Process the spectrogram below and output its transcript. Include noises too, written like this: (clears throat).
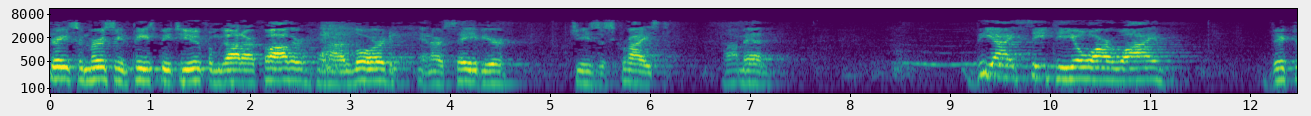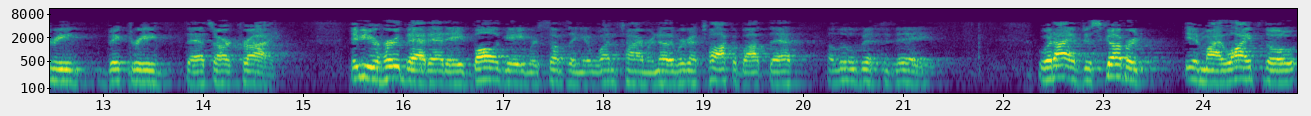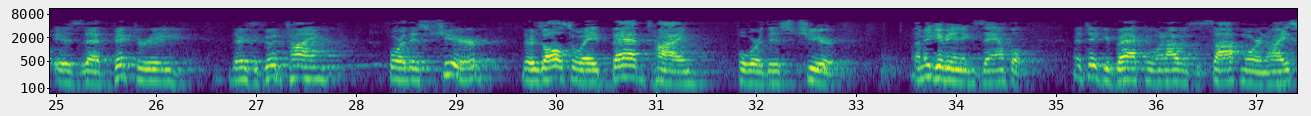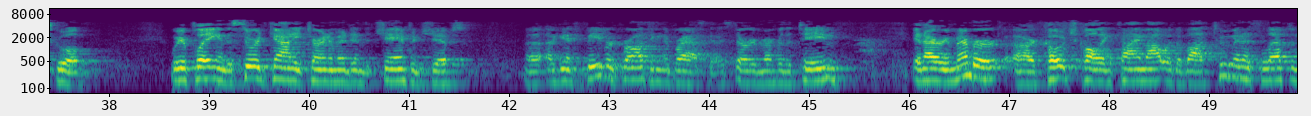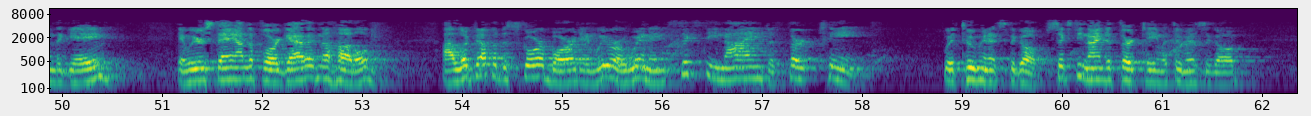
Grace and mercy and peace be to you from God our Father and our Lord and our Savior, Jesus Christ. Amen. V-I-C-T-O-R-Y, victory, victory, that's our cry. Maybe you heard that at a ball game or something at one time or another. We're going to talk about that a little bit today. What I have discovered in my life, though, is that victory, there's a good time for this cheer, there's also a bad time for this cheer. Let me give you an example. To take you back to when I was a sophomore in high school. We were playing in the Seward County tournament in the championships uh, against Beaver Crossing, Nebraska. I still remember the team. And I remember our coach calling timeout with about two minutes left in the game. And we were standing on the floor, gathered in a huddle. I looked up at the scoreboard and we were winning 69 to 13 with two minutes to go. 69 to 13 with two minutes to go.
